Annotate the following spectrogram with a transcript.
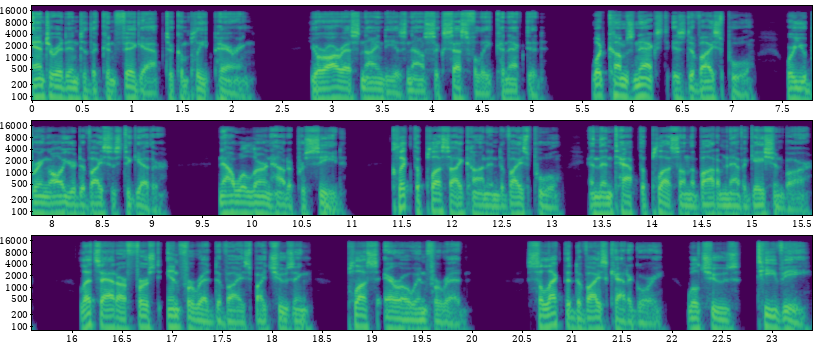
Enter it into the Config app to complete pairing. Your RS90 is now successfully connected. What comes next is Device Pool, where you bring all your devices together. Now we'll learn how to proceed. Click the plus icon in Device Pool and then tap the plus on the bottom navigation bar. Let's add our first infrared device by choosing Plus Arrow Infrared. Select the device category. We'll choose TV,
